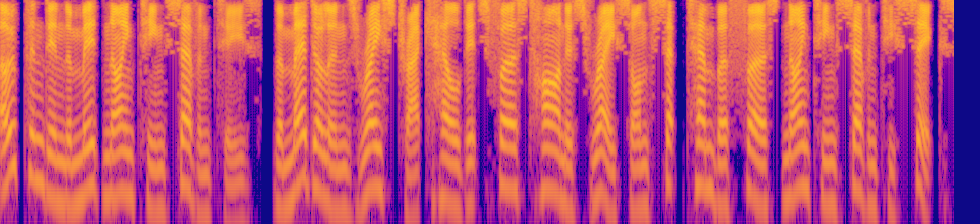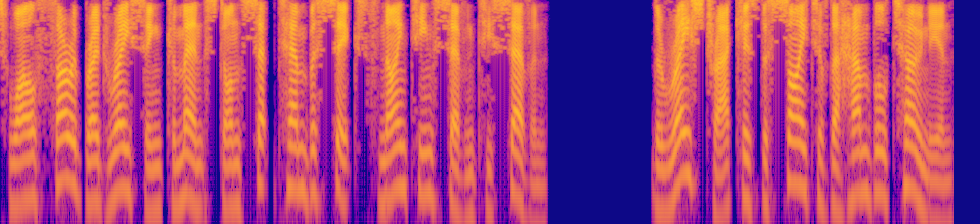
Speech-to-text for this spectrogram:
Opened in the mid-1970s, the Meadowlands Racetrack held its first harness race on September 1, 1976 while thoroughbred racing commenced on September 6, 1977. The racetrack is the site of the Hambletonian,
